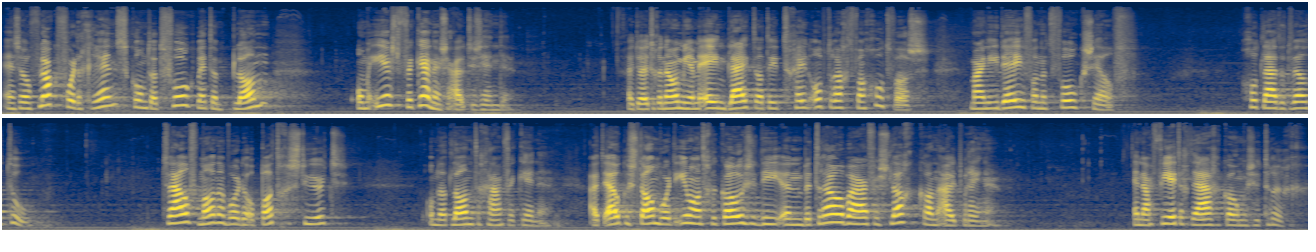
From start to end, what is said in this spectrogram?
En zo vlak voor de grens komt het volk met een plan om eerst verkenners uit te zenden. Uit Deuteronomium 1 blijkt dat dit geen opdracht van God was, maar een idee van het volk zelf. God laat het wel toe. Twaalf mannen worden op pad gestuurd om dat land te gaan verkennen. Uit elke stam wordt iemand gekozen die een betrouwbaar verslag kan uitbrengen. En na veertig dagen komen ze terug,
